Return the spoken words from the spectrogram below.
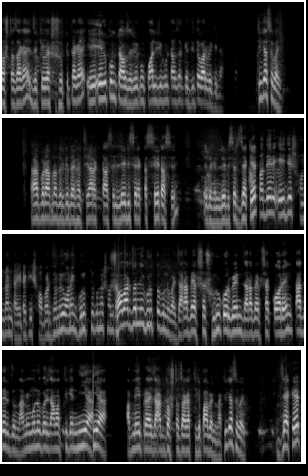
দশটা জায়গায় যে কেউ একশো সত্তর টাকায় এরকম ট্রাউজার এরকম কোয়ালিটিফুল ট্রাউজার কেউ দিতে পারবে কিনা? ঠিক আছে ভাই? তারপরে আপনাদেরকে দেখাচ্ছি আর একটা আছে লেডিসের একটা সেট আছে। এই দেখেন লেডিসের জ্যাকেট। তাদের এই যে সন্ধানটা এটা কি সবার জন্যই অনেক গুরুত্বপূর্ণ সন্ধান? সবার জন্যই গুরুত্বপূর্ণ ভাই। যারা ব্যবসা শুরু করবেন যারা ব্যবসা করেন তাদের জন্য। আমি মনে করি যে আমার থেকে নিয়ে নিয়ে আপনি এই প্রায় আট দশটা জায়গার থেকে পাবেন না ঠিক আছে ভাই? জ্যাকেট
